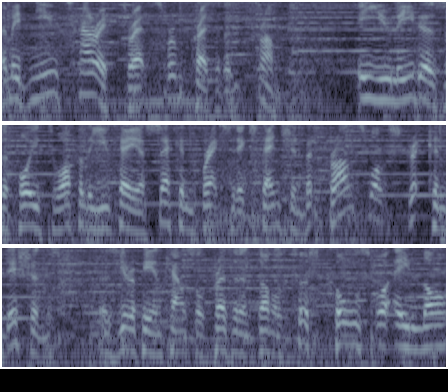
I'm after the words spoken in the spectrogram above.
amid new tariff threats from President Trump. EU leaders are poised to offer the UK a second Brexit extension, but France wants strict conditions as European Council President Donald Tusk calls for a long,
